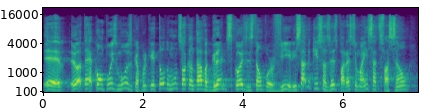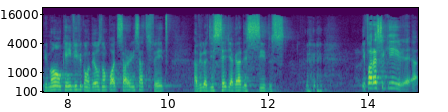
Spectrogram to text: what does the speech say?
é, eu até compus música, porque todo mundo só cantava grandes coisas estão por vir. E sabe que isso às vezes parece uma insatisfação? Irmão, quem vive com Deus não pode estar insatisfeito. A Bíblia diz: sede agradecidos. e parece que é,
